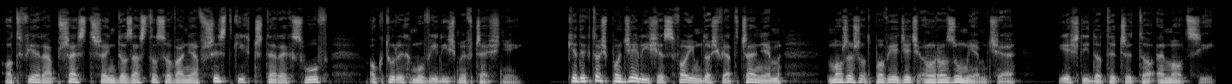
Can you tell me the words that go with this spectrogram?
otwiera przestrzeń do zastosowania wszystkich czterech słów, o których mówiliśmy wcześniej. Kiedy ktoś podzieli się swoim doświadczeniem, możesz odpowiedzieć rozumiem cię, jeśli dotyczy to emocji.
